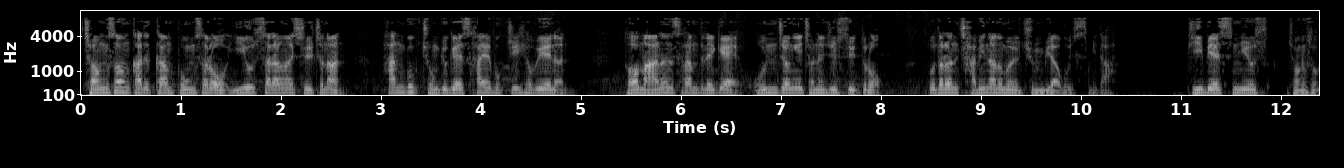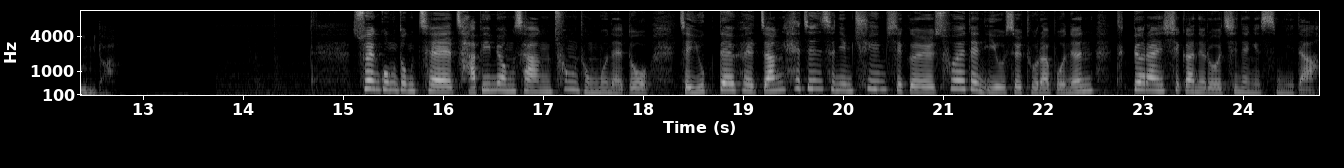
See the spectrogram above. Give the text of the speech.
정성 가득한 봉사로 이웃 사랑을 실천한 한국 종교계 사회복지협의회는 더 많은 사람들에게 온정이 전해질 수 있도록 또 다른 자비 나눔을 준비하고 있습니다. BBS 뉴스 정석입니다. 수행공동체 자비명상 총동문회도 제6대 회장 혜진 스님 취임식을 소외된 이웃을 돌아보는 특별한 시간으로 진행했습니다.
